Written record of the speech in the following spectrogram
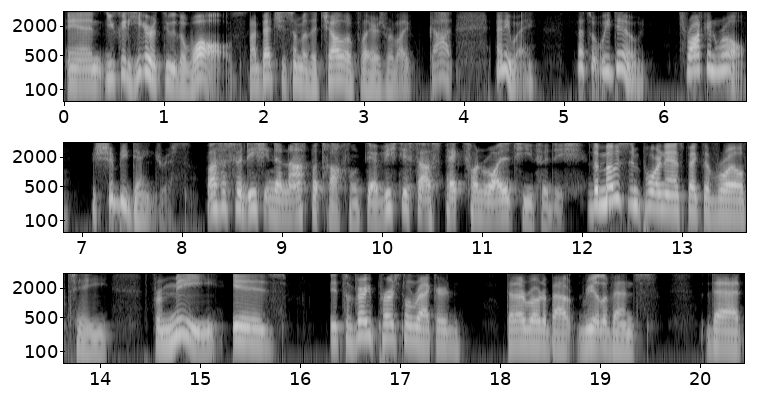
And you could hear it through the walls. I bet you some of the cello players were like, God. Anyway, that's what we do. It's rock and roll. It should be dangerous. Was ist für dich in der Nachbetrachtung der wichtigste Aspekt von Royal Tea für dich? The most important aspect of Royal Tea for me is it's a very personal record that I wrote about real events that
